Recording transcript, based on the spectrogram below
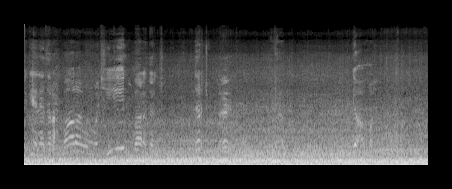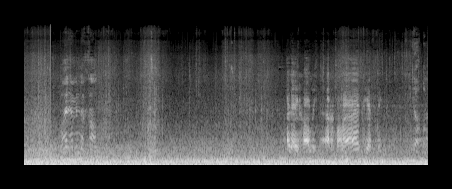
لقينا ثر حبارة وموجهين بارة درج درج إيه. يا الله. وينها منك خالي اخبارات يا الله. يا رب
